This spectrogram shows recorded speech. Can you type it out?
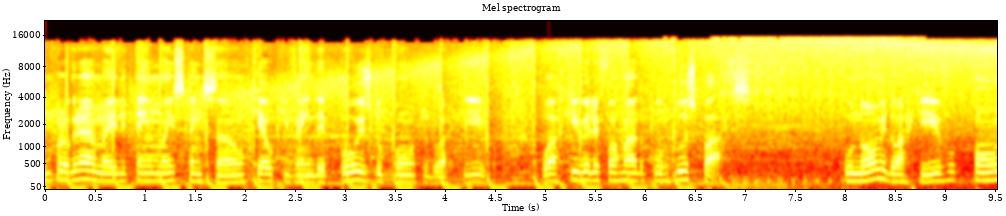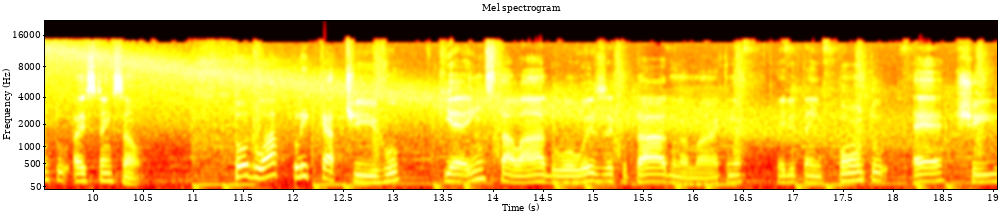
Um programa ele tem uma extensão que é o que vem depois do ponto do arquivo. O arquivo ele é formado por duas partes. O nome do arquivo, ponto, a extensão. Todo aplicativo que é instalado ou executado na máquina, ele tem ponto .exe,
